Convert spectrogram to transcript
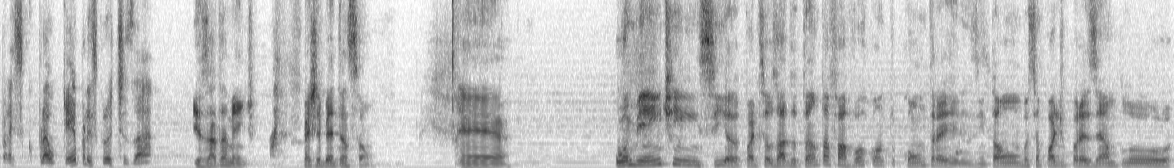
Pra, pra o quê? Pra escrotizar? Exatamente. Preste bem atenção. É, O ambiente em si pode ser usado tanto a favor quanto contra eles. Então você pode, por exemplo,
